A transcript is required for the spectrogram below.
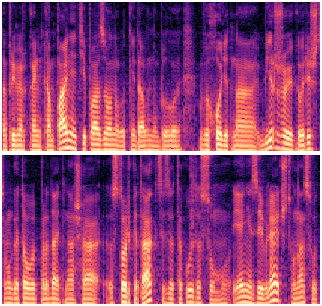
например, какая-нибудь компания типа Озона, вот недавно было, выходит на биржу и говорит, что мы готовы продать наши столько-то акций за такую-то сумму. И они заявляют, что у нас вот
